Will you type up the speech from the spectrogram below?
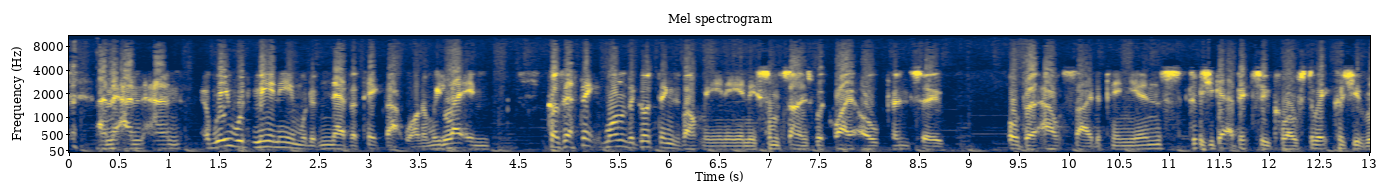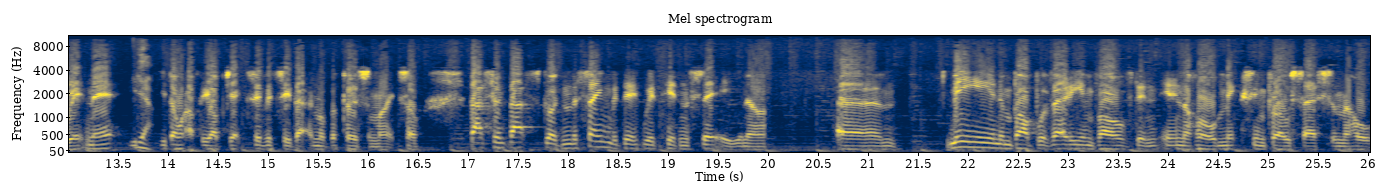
and and and we would, me and Ian would have never picked that one, and we let him because I think one of the good things about me and Ian is sometimes we're quite open to other outside opinions because you get a bit too close to it because you've written it. You, yeah. you don't have the objectivity that another person might. So that's that's good. And the same with it with Hidden City. You know, um, me, Ian, and Bob were very involved in, in the whole mixing process and the whole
